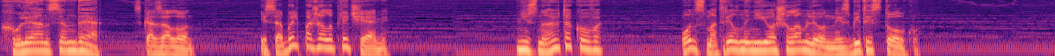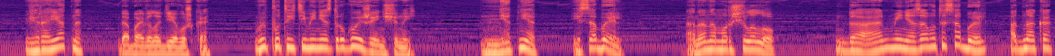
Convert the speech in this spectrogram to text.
«Хулиан Сендер», — сказал он. Исабель пожала плечами. «Не знаю такого». Он смотрел на нее ошеломленный, сбитый с толку. «Вероятно», — добавила девушка, — вы путаете меня с другой женщиной». «Нет-нет, Исабель». Она наморщила лоб. «Да, меня зовут Исабель, однако...»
